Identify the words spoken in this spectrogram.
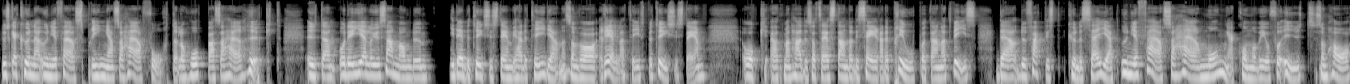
du ska kunna ungefär springa så här fort eller hoppa så här högt. Utan, och det gäller ju samma om du i det betygssystem vi hade tidigare som var relativt betygssystem och att man hade så att säga standardiserade prov på ett annat vis där du faktiskt kunde säga att ungefär så här många kommer vi att få ut som har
